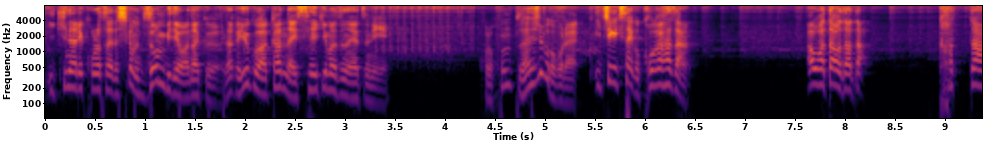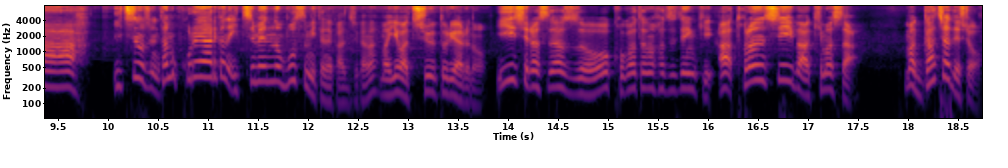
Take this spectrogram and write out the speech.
いきなり殺された。しかもゾンビではなく、なんかよくわかんない世紀末のやつに。これほんと大丈夫かこれ？一撃最後、古賀破山。あ、終わった終わった終わった。勝ったー。1の順、多分これあれかな、一面のボスみたいな感じかな。まあ、いわチュートリアルの。いい知らせだぞ、小型の発電機。あ、トランシーバー来ました。まあ、ガチャでしょ。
